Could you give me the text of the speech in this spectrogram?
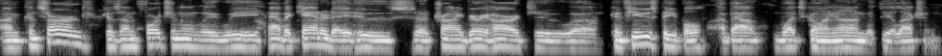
I'm concerned because unfortunately we have a candidate who's uh, trying very hard to uh, confuse people about what's going on with the election.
